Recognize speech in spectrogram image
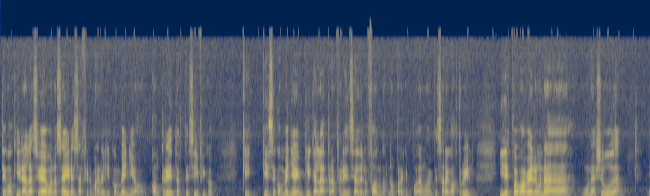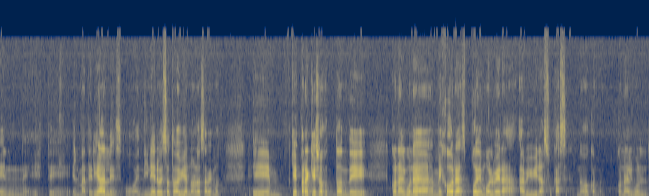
tengo que ir a la ciudad de Buenos Aires a firmar el convenio concreto, específico, que, que ese convenio implica la transferencia de los fondos, ¿no? para que podamos empezar a construir. Y después va a haber una, una ayuda en, este, en materiales o en dinero, eso todavía no lo sabemos, eh, que es para aquellos donde con algunas mejoras pueden volver a, a vivir a su casa, ¿no? Con, con, algún,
